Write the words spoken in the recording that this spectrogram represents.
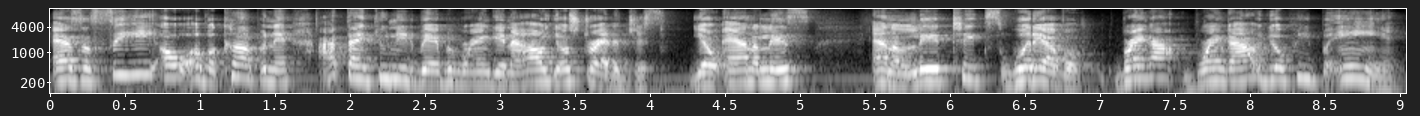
as a CEO of a company, I think you need to be able to bring in all your strategists, your analysts, analytics, whatever. Bring out bring out your people in.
